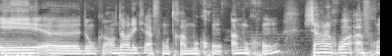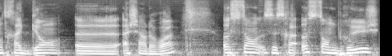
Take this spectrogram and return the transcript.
Et euh, donc Anderlecht affrontera Moucron à Moucron. Charleroi affrontera Gand euh, à Charleroi. Ostend, ce sera Ostende-Bruges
